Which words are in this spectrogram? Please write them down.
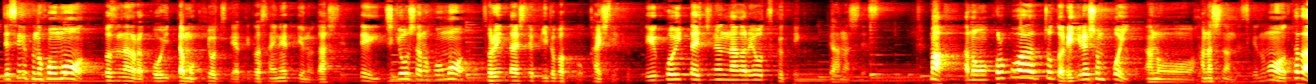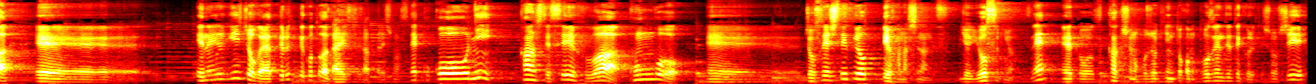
で、政府の方も当然ながらこういった目標値でやってくださいねっていうのを出していって、事業者の方もそれに対してフィードバックを返していくっていう、こういった一連の流れを作っていくって話です。まあ、あの、ここはちょっとレギュレーションっぽい、あの、話なんですけども、ただ、えー、エネルギー庁がやってるってことが大事だったりしますね。ここに関して政府は今後、えー、助成していくよっていう話なんです。要するにはですね、えっ、ー、と、各種の補助金とかも当然出てくるでしょうし、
